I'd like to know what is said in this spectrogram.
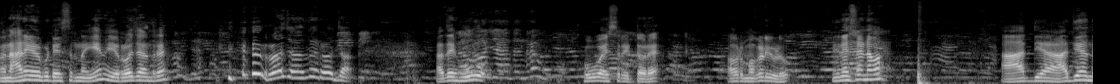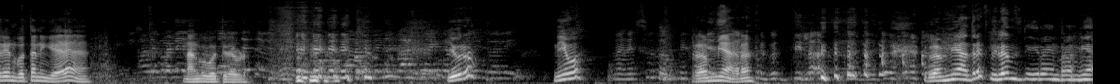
ನಾನೇ ಹೇಳ್ಬಿಟ್ಟು ಹೆಸ್ರನ್ನ. ಏನು ಈ ರೋಜಾ ಅಂದರೆ? ರೋಜಾ ಅಂದ್ರೆ ರೋಜಾ. ಅದೇ ಹೂವು. ಹೂವು ಹೆಸರು ಇಟ್ಟವ್ರೆ. ಅವ್ರ ಮಗಳು ಇವಳು. ನಿನ್ನ ಹೆಸ್ರೇನವ? ಆದ್ಯ ಆದ್ಯ ಅಂದ್ರೆ ಏನು ಗೊತ್ತಾ ನಿಂಗೆ? ನಂಗೂ ಗೊತ್ತಿಲ್ಲ ಬಿಡು. ಇವರು? ನೀವು? ರಮ್ಯಾ ರ- ರಮ್ಯಾ ಅಂದ್ರೆ ಫಿಲಮ್ ಹೀರೋಯಿನ್ ರಮ್ಯಾ.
